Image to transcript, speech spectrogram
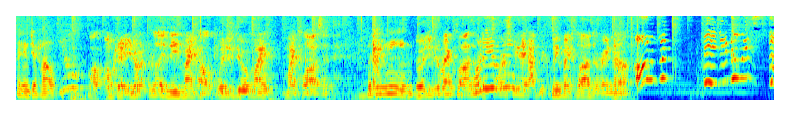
I need your help. Well, okay, you don't really need my help. What'd you do with my my closet? What do you mean? What'd you do with my closet What to do you force mean? me to have to clean my closet right now? Oh, but babe, you know me so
